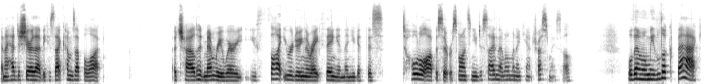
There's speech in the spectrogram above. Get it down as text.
And I had to share that because that comes up a lot. A childhood memory where you thought you were doing the right thing, and then you get this total opposite response, and you decide in that moment, I can't trust myself. Well, then when we look back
